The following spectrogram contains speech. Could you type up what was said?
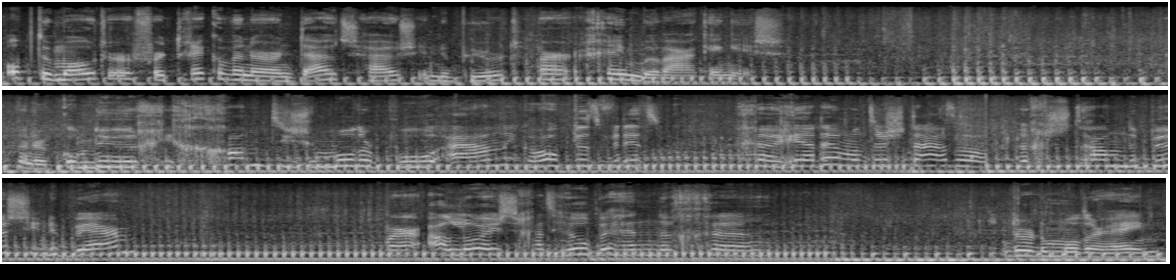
Op de motor vertrekken we naar een Duits huis in de buurt waar geen bewaking is. Nou, er komt nu een gigantische modderpoel aan. Ik hoop dat we dit gaan redden, want er staat al een gestrande bus in de berm. Maar Alois gaat heel behendig uh, door de modder heen.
